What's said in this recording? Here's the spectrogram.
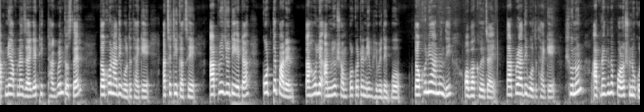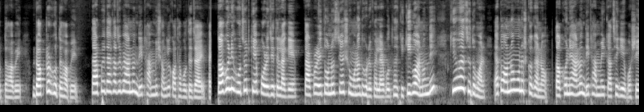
আপনি আপনার জায়গায় ঠিক থাকবেন তো, স্যার? তখন আদি বলতে থাকে আচ্ছা ঠিক আছে। আপনি যদি এটা করতে পারেন, তাহলে আমিও সম্পর্কটা নিয়ে ভেবে দেখব। তখনই আনন্দি অবাক হয়ে যায়। তারপর আদি বলতে থাকে, শুনুন, আপনাকে না পড়াশুনো করতে হবে, ডক্টর হতে হবে। তারপরে দেখা যাবে আনন্দী ঠাম্মির সঙ্গে কথা বলতে যায়। তখনই হোঁচট খেয়ে পড়ে যেতে লাগে। তারপরে তনুশ্রী আর সুমনা ধরে ফেলে আর বলতে থাকে, কি গো আনন্দি? কি হয়েছে তোমার? এত অন্যমনস্ক কেন? তখনই আনন্দি ঠাম্মির কাছে গিয়ে বসে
